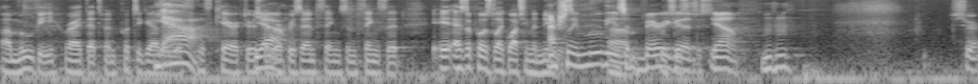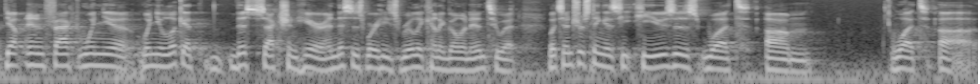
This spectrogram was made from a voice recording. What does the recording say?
a movie, right? That's been put together Yeah. with, with characters Yeah. that represent things and things that, as opposed to like watching the news. Actually, a movie is a um, very is good. just- yeah. Mm-hmm. Sure. Yep. And in fact, when you when you look at this section here, and this is where he's really kind of going into it. What's interesting is he, he uses what um, what uh,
